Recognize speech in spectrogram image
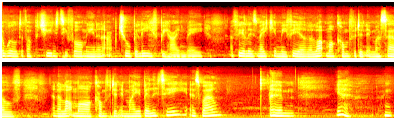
a world of opportunity for me and an actual belief behind me, I feel is making me feel a lot more confident in myself and a lot more confident in my ability as well. Um, yeah, I think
